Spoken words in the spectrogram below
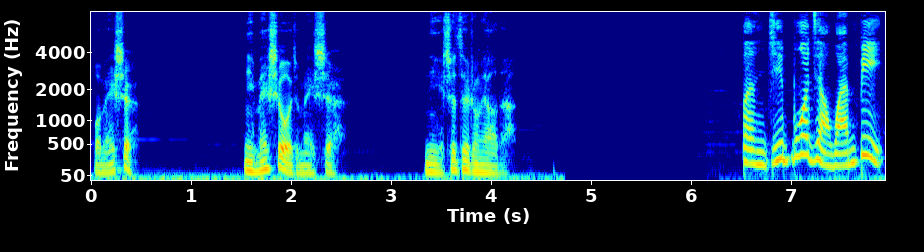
我没事，你没事我就没事，你是最重要的。”本集播讲完毕，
